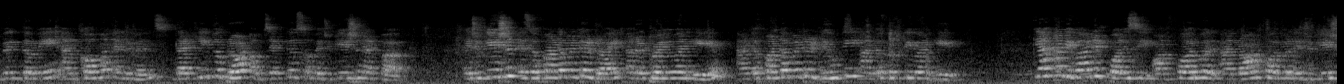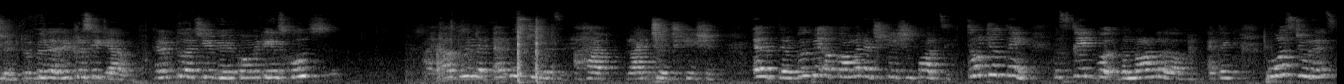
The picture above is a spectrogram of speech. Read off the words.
with the main and common elements that keep the broad objectives of education at par. Education is a fundamental right under 21A and a fundamental duty under 51A. Can a divided policy on formal and non-formal education to fill a literacy gap help to achieve uniformity in schools? I agree that every student have right to education. If there will be a common education policy, don't you think the state, the normal, um, I think, poor students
